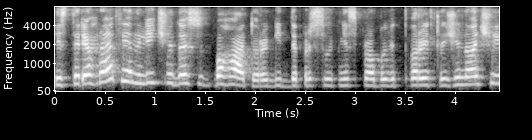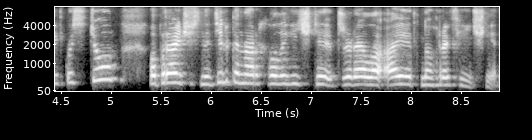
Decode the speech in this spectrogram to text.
Історіографія налічує досить багато робіт, де присутні спроби відтворити жіночий костюм, опираючись не тільки на археологічні джерела, а й етнографічні.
